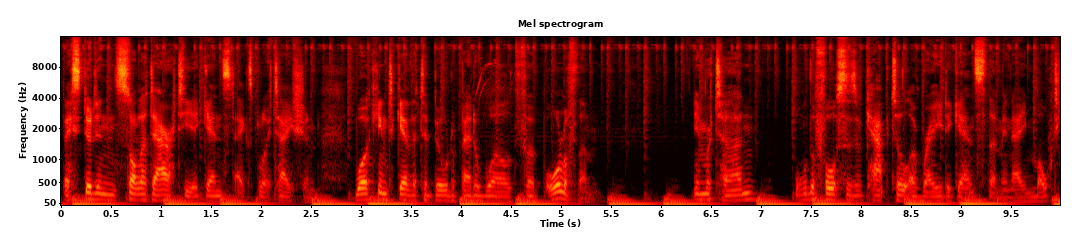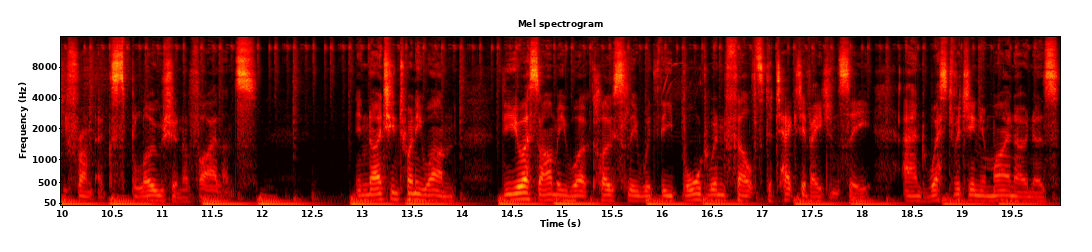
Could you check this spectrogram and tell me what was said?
They stood in solidarity against exploitation, working together to build a better world for all of them. In return, all the forces of capital arrayed against them in a multi front explosion of violence. In 1921, the US Army worked closely with the Baldwin Felts Detective Agency and West Virginia mine owners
